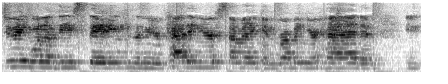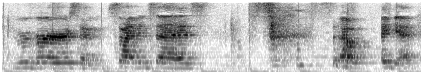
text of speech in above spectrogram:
doing one of these things and you're patting your stomach and rubbing your head and you reverse and Simon says, so again,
